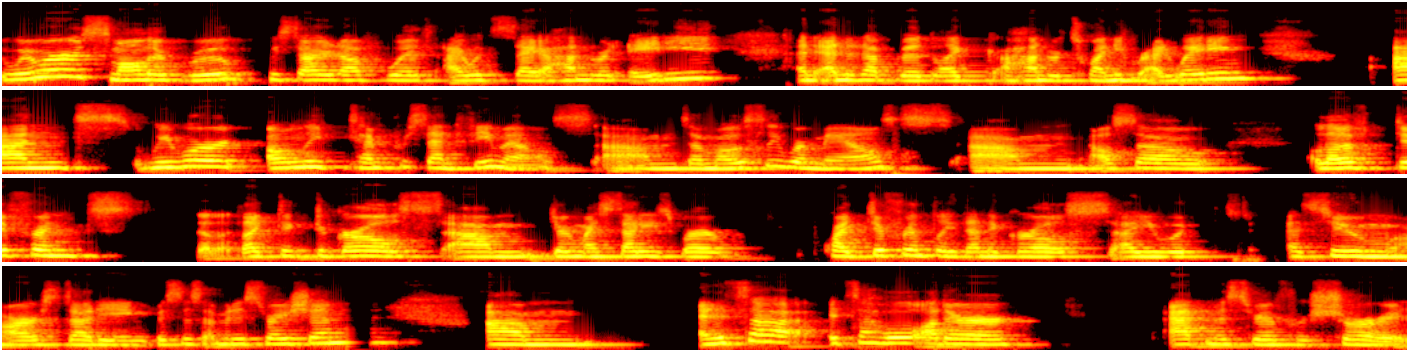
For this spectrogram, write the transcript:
we were a smaller group. We started off with, I would say 180 and ended up with like 120 graduating. And we were only 10% females. Um, so mostly were males. Um, also a lot of different, like the, the girls um, during my studies were quite differently than the girls uh, you would assume are studying business administration um, and it's a it's a whole other atmosphere for sure.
